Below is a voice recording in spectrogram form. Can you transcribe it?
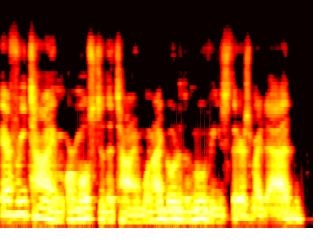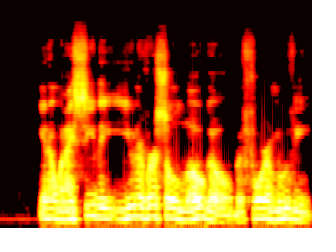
Every time, or most of the time, when I go to the movies, there's my dad. You know, when I see the Universal logo before a movie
